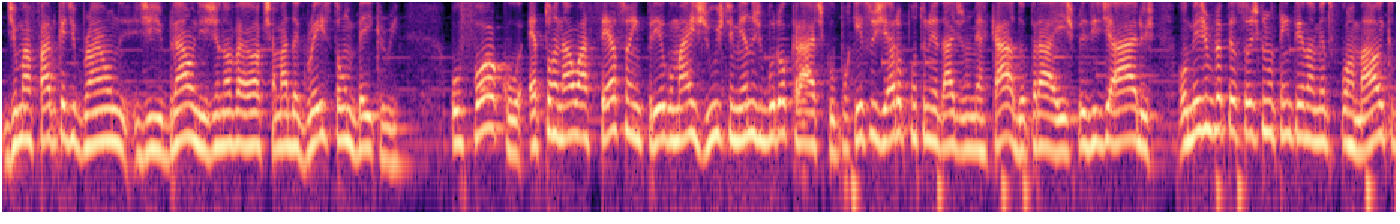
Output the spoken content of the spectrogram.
de uma fábrica de, brown, de brownies de Nova York chamada Greystone Bakery. O foco é tornar o acesso ao emprego mais justo e menos burocrático, porque isso gera oportunidade no mercado para ex-presidiários ou mesmo para pessoas que não têm treinamento formal e que,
